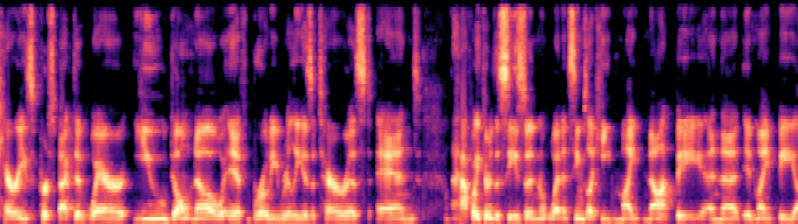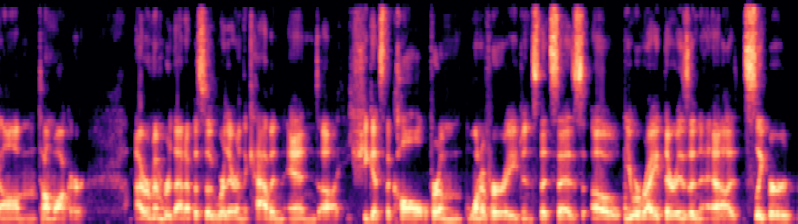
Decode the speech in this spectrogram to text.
Carrie's perspective where you don't know if Brody really is a terrorist. And halfway through the season, when it seems like he might not be, and that it might be um, Tom Walker I remember that episode where they're in the cabin and uh, she gets the call from one of her agents that says, "Oh, you were right. There is a uh, sleeper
